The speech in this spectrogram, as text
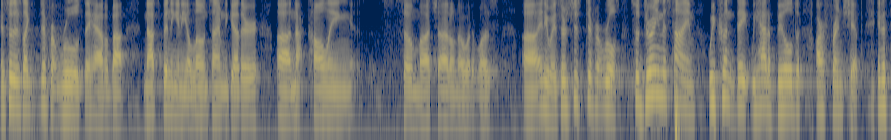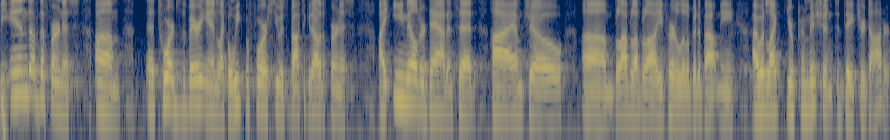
And so there's like different rules they have about not spending any alone time together, uh, not calling so much. I don't know what it was. Uh, anyways, there's just different rules. So during this time, we couldn't date. We had to build our friendship. And at the end of the furnace, um, uh, towards the very end, like a week before she was about to get out of the furnace, I emailed her dad and said, Hi, I'm Joe, um, blah, blah, blah. You've heard a little bit about me. I would like your permission to date your daughter.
